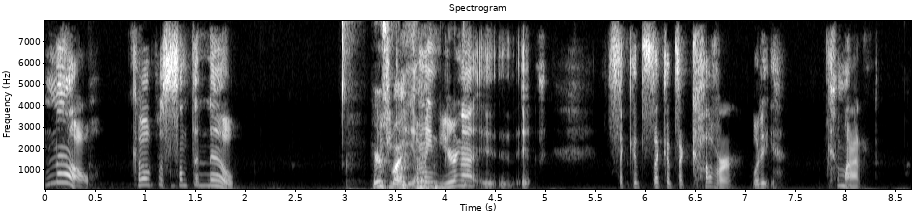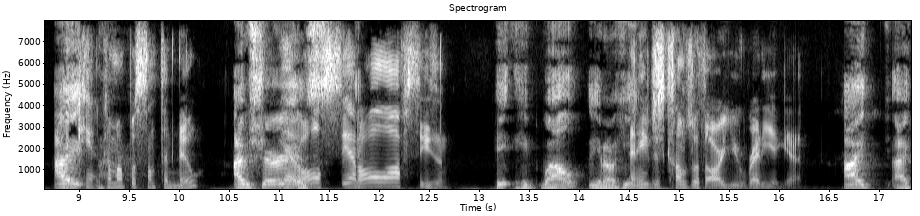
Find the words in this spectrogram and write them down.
No. Come up with something new. Here's my thing. I mean, you're not. it's like it's like it's a cover. What? Do you, come on. I you can't come up with something new. I'm sure. Yeah, all, had all off season. He he. Well, you know he. And he just comes with "Are you ready?" again. I I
